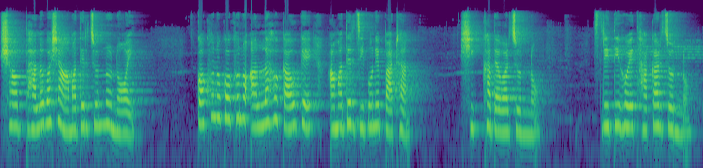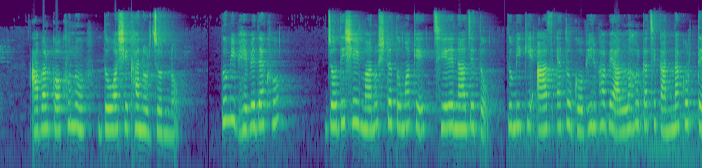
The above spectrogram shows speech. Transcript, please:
সব ভালোবাসা আমাদের জন্য নয়। কখনো কখনো আল্লাহ কাউকে আমাদের জীবনে পাঠান শিক্ষা দেওয়ার জন্য। স্মৃতি হয়ে থাকার জন্য, আবার কখনো দোয়া শেখানোর জন্য। তুমি ভেবে দেখো, যদি সেই মানুষটা তোমাকে ছেড়ে না যেত, তুমি কি আজ এত গভীরভাবে আল্লাহর কাছে কান্না করতে?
